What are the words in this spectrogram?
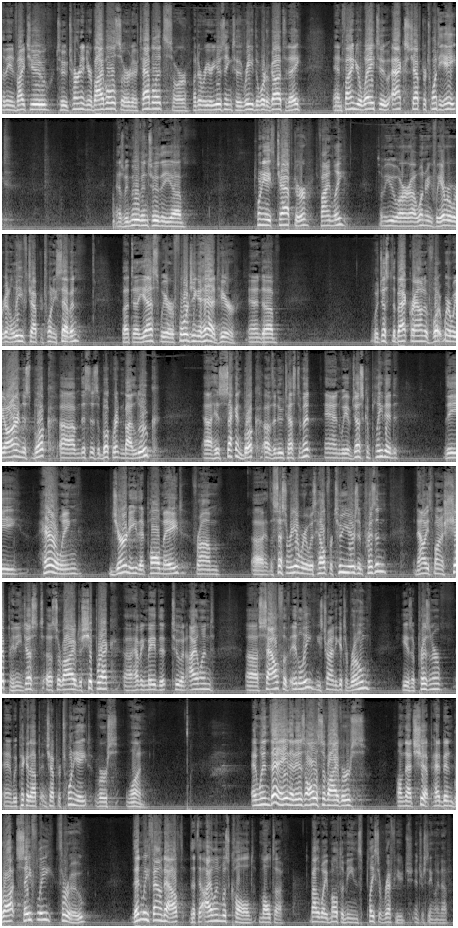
Let me invite you to turn in your Bibles or to tablets or whatever you're using to read the Word of God today and find your way to Acts chapter 28 as we move into the uh, 28th chapter finally. Some of you are uh, wondering if we ever were going to leave chapter 27. But uh, yes, we are forging ahead here. And uh, with just the background of what, where we are in this book, um, this is a book written by Luke, uh, his second book of the New Testament, and we have just completed the harrowing journey that Paul made from uh, the Caesarea, where he was held for two years in prison. Now he's on a ship, and he just uh, survived a shipwreck, uh, having made it to an island uh, south of Italy. He's trying to get to Rome. He is a prisoner and we pick it up in chapter 28, verse 1. And when they, that is, all the survivors on that ship, had been brought safely through, then we found out that the island was called Malta. By the way, Malta means place of refuge, interestingly enough.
